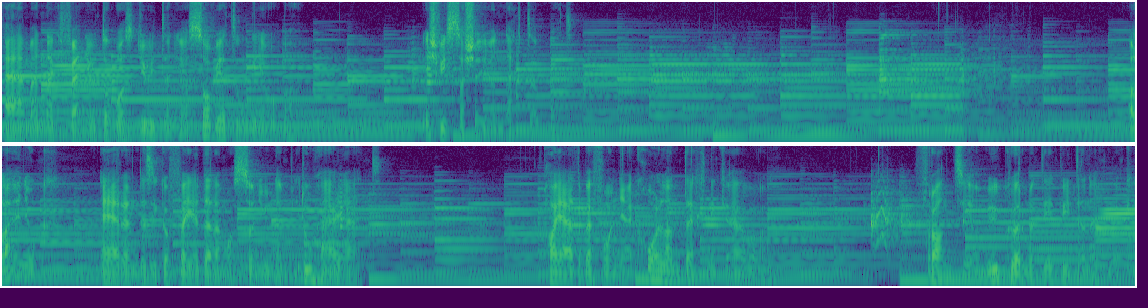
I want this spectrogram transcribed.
elmennek fenyőtoboz gyűjteni a Szovjetunióba, és vissza se jönnek többet. A lányok elrendezik a fejedelem asszony ünnepi ruháját, haját befonják holland technikával, francia műkörmöt építenek neki,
